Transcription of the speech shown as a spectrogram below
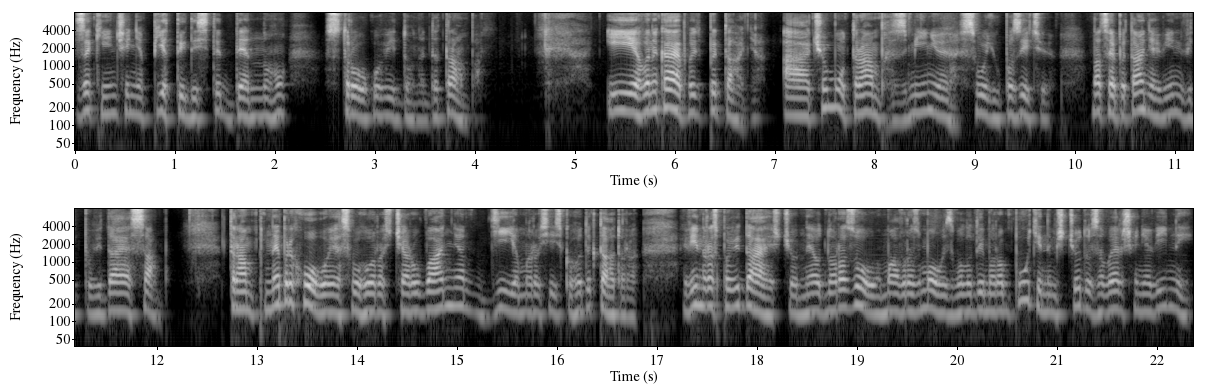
закінчення 50-денного строку від Дональда Трампа. І виникає питання: а чому Трамп змінює свою позицію? На це питання він відповідає сам. Трамп не приховує свого розчарування діями російського диктатора. Він розповідає, що неодноразово мав розмови з Володимиром Путіним щодо завершення війни.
